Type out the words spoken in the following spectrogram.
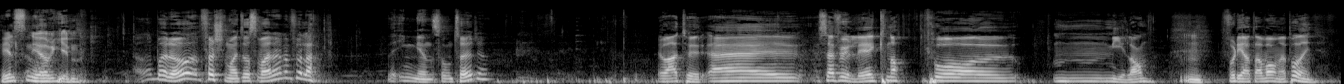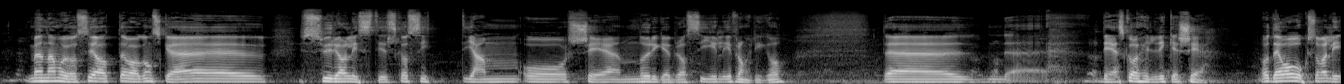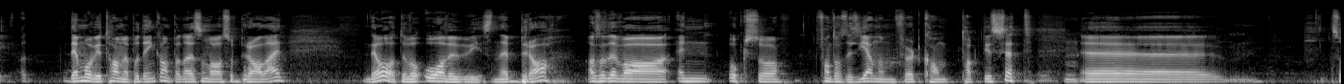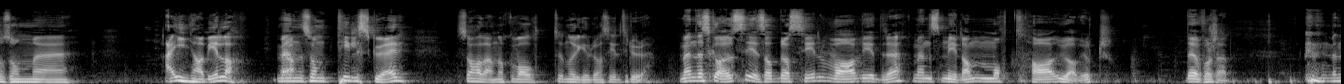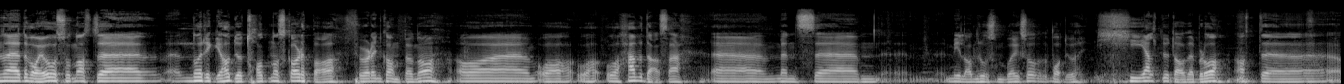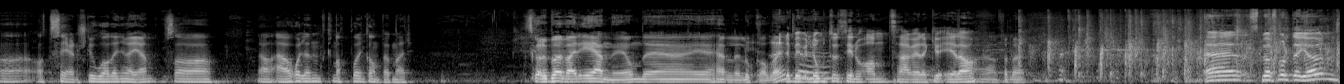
Hilsen Jørgen. Ja, det er bare førstemann til å svare, føler jeg. Det er ingen som tør. Jo, jeg tør. Eh, selvfølgelig knapp på mm, Milan, fordi at jeg var med på den. Men jeg må jo si at det var ganske surrealistisk å sitte hjem og se Norge-Brasil i Frankrike òg. Det, det, det skal jo heller ikke skje. Og det var også veldig Det må vi ta med på den kampen, det som var så bra der. Det var at det var overbevisende bra. Altså Det var en også fantastisk gjennomført kamp taktisk sett. Eh, sånn som eh, Jeg er inhabil, da. Men som tilskuer så hadde jeg nok valgt Norge-Brasil, tror jeg. Men det skal jo sies at Brasil var videre, mens Milan måtte ha uavgjort. Det er jo forskjell. Men eh, det var jo sånn at eh, Norge hadde jo tatt noen skalper før den kampen òg, og, eh, og, og, og hevda seg. Eh, mens eh, Milan-Rosenborg så var det jo helt ute av det blå at, at seieren skulle gå den veien. Så ja, jeg holder en knapp på den kampen der. Skal vi bare være enige om det i hele lokalet? Det blir vel dumt å si noe annet her. Er det ikke Ida? Ja. Eh, spørsmål til Jørn.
